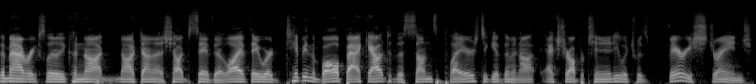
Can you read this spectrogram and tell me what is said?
the Mavericks literally could not knock down a shot to save their life. They were tipping the ball back out to the Suns players to give them an extra opportunity, which was very strange.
